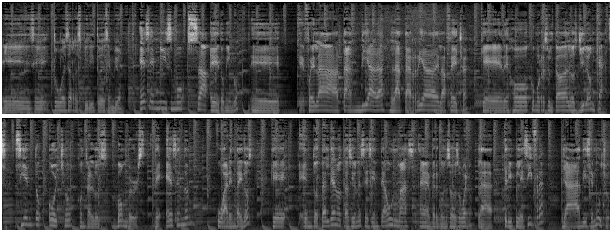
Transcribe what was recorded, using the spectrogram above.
Eh, se tuvo ese respirito, ese envión. Ese mismo eh, domingo, eh, eh, fue la tandeada, la tarriada de la fecha, que dejó como resultado a los Geelong Cats 108 contra los Bombers de Essendon 42, que en total de anotaciones se siente aún más eh, vergonzoso. Bueno, la triple cifra ya dice mucho,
